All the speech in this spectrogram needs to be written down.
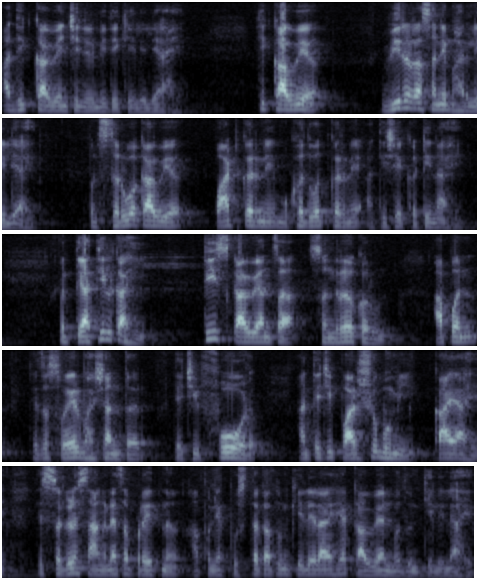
अधिक काव्यांची निर्मिती केलेली आहे. ही काव्य वीररसाने भारलेली आहेत पण सर्व काव्य पाठ करणे मुखद्वत करणे अतिशय कठीण आहे. पण त्यातील काही तीस काव्यांचा संग्रह करून आपण त्याचं स्वैरभाषांतर त्याची फोड आणि त्याची पार्श्वभूमी काय आहे हे सगळं सांगण्याचा प्रयत्न आपण या पुस्तकातून केलेला आहे ह्या काव्यांमधून केलेला आहेत.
